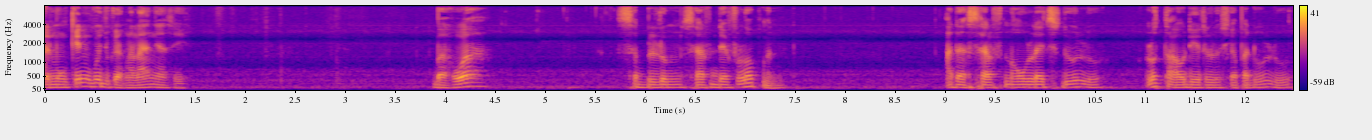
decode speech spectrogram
dan mungkin gue juga nanya sih. Bahwa sebelum self development ada self knowledge dulu. Lo tahu diri lo siapa dulu.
